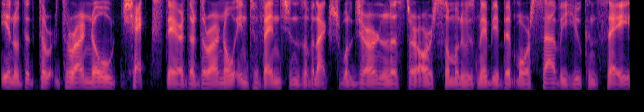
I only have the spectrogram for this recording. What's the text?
you know that there, there are no checks there that there are no interventions of an actual journalist or, or someone who's maybe a bit more savvy who can say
